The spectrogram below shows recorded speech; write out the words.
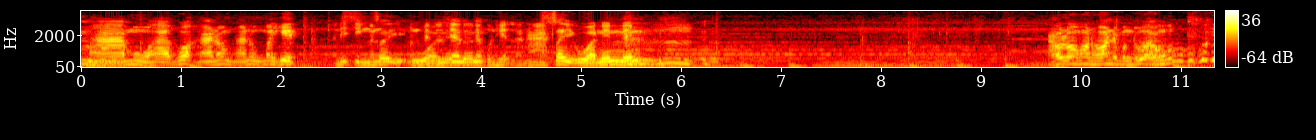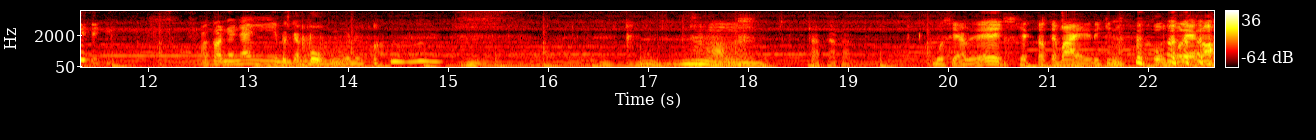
ำหาหมู่หาพวกหาน้องหานุ่งมาเฮ็ด อันนี้จริงมันมันเป็นตัวแซ่บแต่คนเฮ็ดแหละนะไส้อั่วเน้นเน้นอืมเอาลองฮ้อนๆให้เบิ่งดูเอา เอาตอนใหญ่ๆเบิ่งจักโบกนี่เด้อครับครับครับบแซ่บเลยเฮ็ดตอนแต่บ่ายได้กินโคงแรงเนาะ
